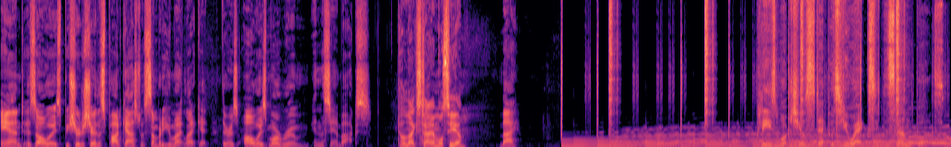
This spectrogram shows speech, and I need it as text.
And as always, be sure to share this podcast with somebody who might like it. There is always more room in the Sandbox. Till next time, we'll see you. Bye. Please watch your step as you exit the sandbox.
